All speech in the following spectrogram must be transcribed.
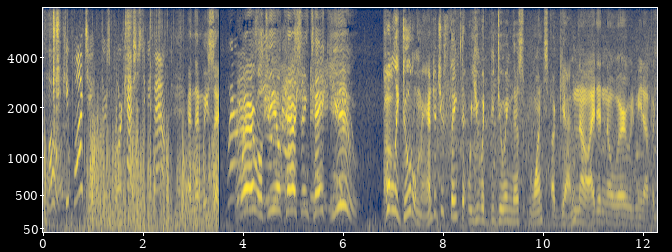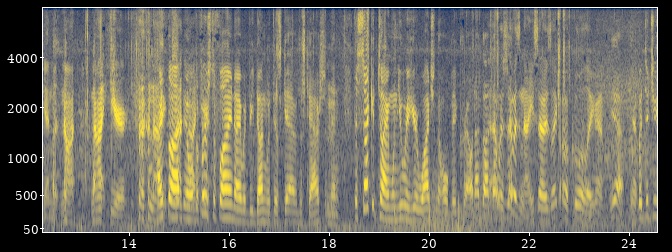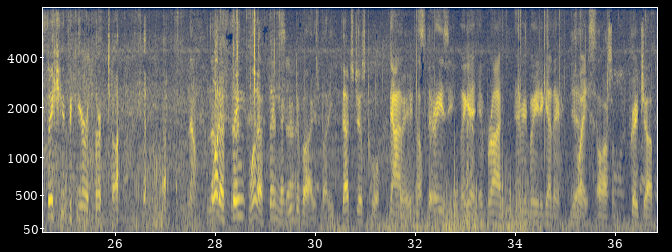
Oh, keep watching. There's more caches to be found. and then we say, "Where will geocaching take you?" Oh. Holy doodle, man! Did you think that you would be doing this once again? No, I didn't know where we'd meet up again, but not not here. Not- I thought, you know, the here. first to find, I would be done with this ca- this cache, and then mm. the second time when you were here watching the whole big crowd, I thought that, that was it. that was nice. I was like, oh, cool. Like, yeah. yeah. Yeah. But did you think you'd be here a third time? No. no what a thing! What a thing that you uh, devised, buddy. That's just cool. Yeah, Way it's up there. crazy. Like it, it brought everybody together Yeah. twice. Awesome. Great job.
